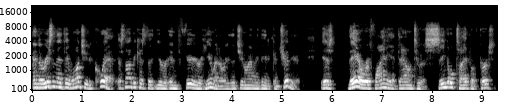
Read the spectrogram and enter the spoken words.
And the reason that they want you to quit is not because that you're inferior human or that you don't have anything to contribute, is they are refining it down to a single type of person.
